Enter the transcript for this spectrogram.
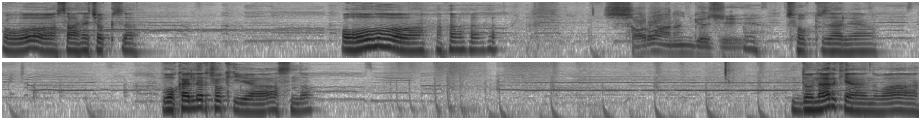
Oo sahne çok güzel. Oo Saruhan'ın gözü. çok güzel ya. Vokaller çok iyi ya aslında. Dönerken vay.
